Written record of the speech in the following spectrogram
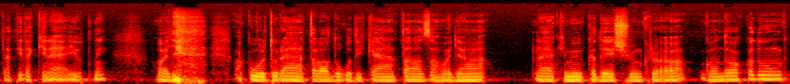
tehát ide kéne eljutni, hogy a kultúra által adódik át az, ahogy a lelki működésünkről gondolkodunk,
